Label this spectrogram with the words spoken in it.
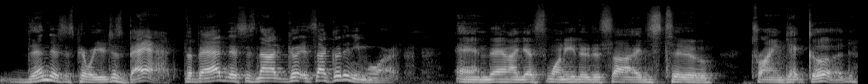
then there's this period where you're just bad. The badness is not good. It's not good anymore. And then I guess one either decides to try and get good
